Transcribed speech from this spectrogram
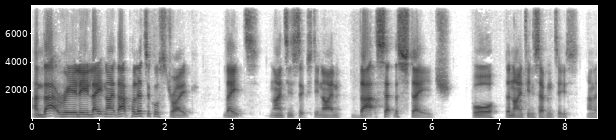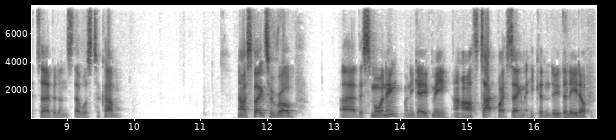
And that really, late night, that political strike, late 1969, that set the stage for the 1970s and the turbulence that was to come. Now, I spoke to Rob uh, this morning when he gave me a heart attack by saying that he couldn't do the lead off.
